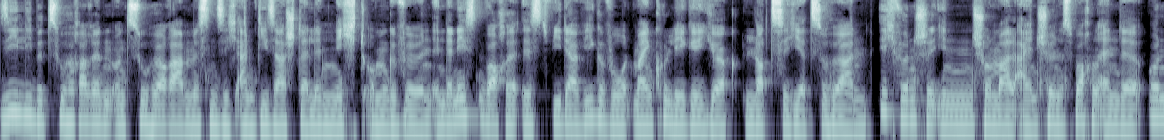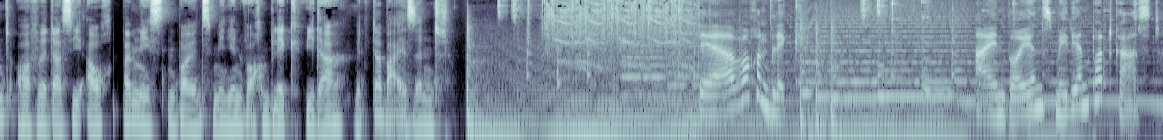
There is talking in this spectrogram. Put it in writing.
Sie, liebe Zuhörerinnen und Zuhörer, müssen sich an dieser Stelle nicht umgewöhnen. In der nächsten Woche ist wieder wie gewohnt mein Kollege Jörg Lotze hier zu hören. Ich wünsche Ihnen schon mal ein schönes Wochenende und hoffe, dass Sie auch beim nächsten Boyens Medien Wochenblick wieder mit dabei sind. Der Wochenblick. Ein Boyens Medien Podcast.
